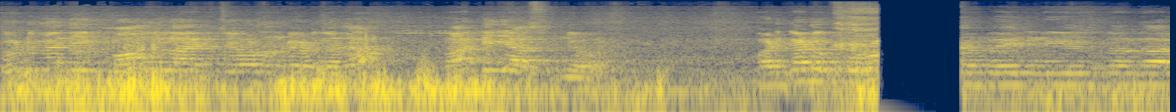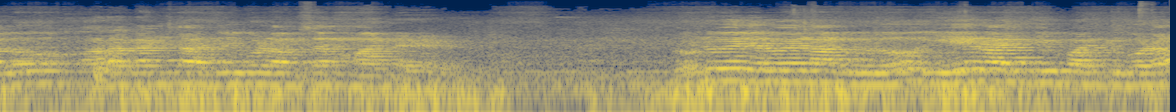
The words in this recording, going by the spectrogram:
రోడ్డు మీద ఈ పాములు లాంచేవాడు కదా గాంధీ చేస్తుండేవాడు. వాడికాడ డెబ్బై ఐదు నియోజకవర్గాల్లో అరగంట అది కూడా అంశాన్ని మాట్లాడాడు. రెండు వేల ఇరవై నాలుగులో ఏ రాజకీయ పార్టీ కూడా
